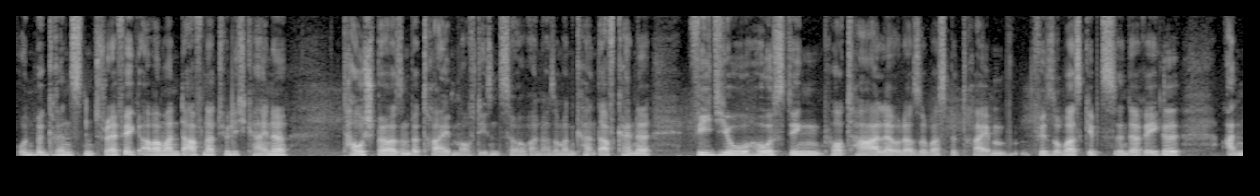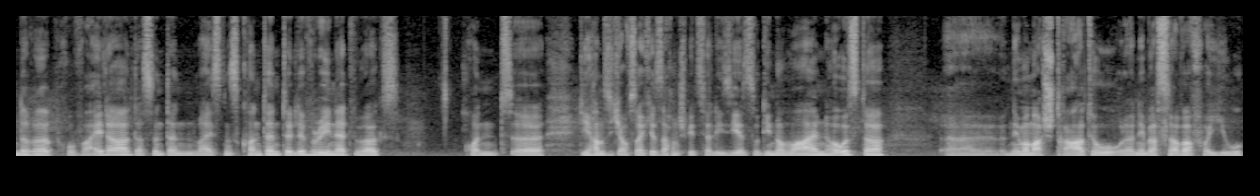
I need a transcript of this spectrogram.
unbegrenzten Traffic, aber man darf natürlich keine Tauschbörsen betreiben auf diesen Servern. Also man kann, darf keine Video-Hosting-Portale oder sowas betreiben. Für sowas gibt es in der Regel andere Provider. Das sind dann meistens Content Delivery Networks. Und äh, die haben sich auf solche Sachen spezialisiert. So die normalen Hoster äh, nehmen wir mal Strato oder nehmen wir Server for You,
